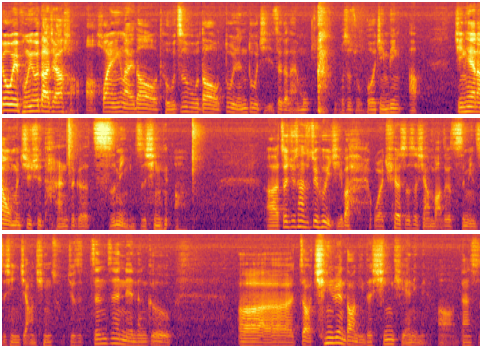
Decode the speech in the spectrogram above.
各位朋友，大家好啊！欢迎来到“投资悟道，渡人渡己”这个栏目，我是主播金兵啊。今天呢，我们继续谈这个慈悯之心啊。啊，这就算是最后一集吧。我确实是想把这个慈悯之心讲清楚，就是真正的能够，呃，叫浸润到你的心田里面啊。但是，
